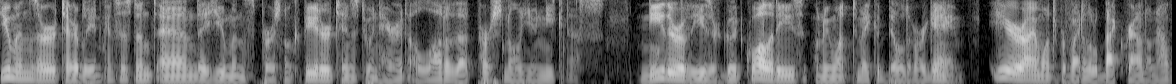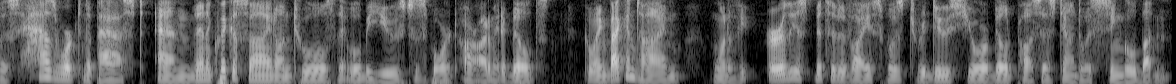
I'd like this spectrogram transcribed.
Humans are terribly inconsistent, and a human's personal computer tends to inherit a lot of that personal uniqueness. Neither of these are good qualities when we want to make a build of our game. Here I want to provide a little background on how this has worked in the past, and then a quick aside on tools that will be used to support our automated builds. Going back in time, one of the earliest bits of advice was to reduce your build process down to a single button.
